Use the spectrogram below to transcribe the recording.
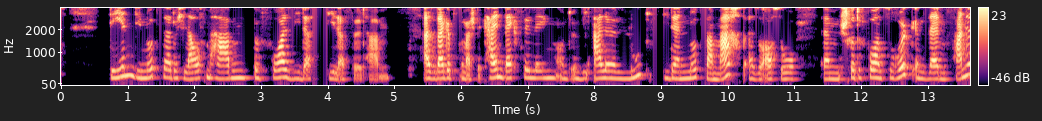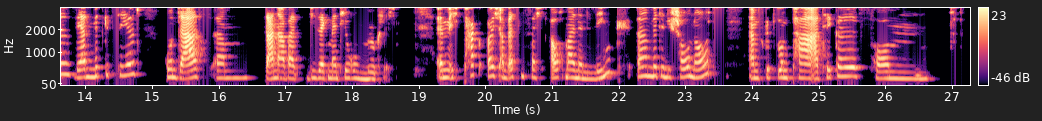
den die Nutzer durchlaufen haben, bevor sie das Ziel erfüllt haben. Also da gibt es zum Beispiel kein Backfilling und irgendwie alle Loops, die der Nutzer macht, also auch so ähm, Schritte vor und zurück im selben Funnel werden mitgezählt und da ist ähm, dann aber die Segmentierung möglich. Ähm, ich pack euch am besten vielleicht auch mal einen Link äh, mit in die Show Notes. Ähm, es gibt so ein paar Artikel vom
